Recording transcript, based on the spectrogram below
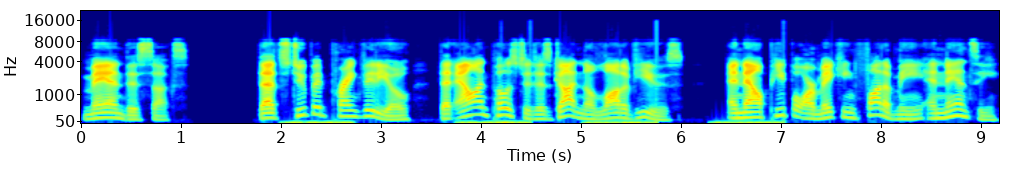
Man, this sucks. That stupid prank video that Alan posted has gotten a lot of views, and now people are making fun of me and Nancy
